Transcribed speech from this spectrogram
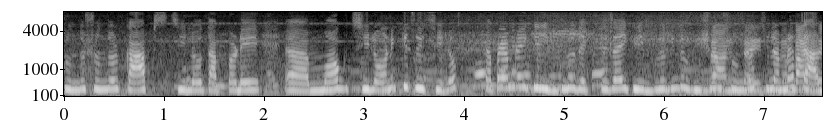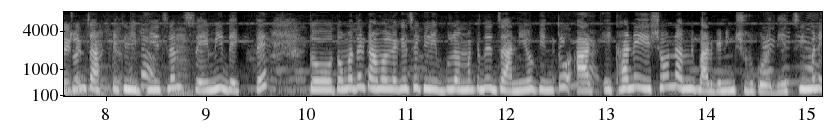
সুন্দর সুন্দর কাপস ছিল তারপরে মগ ছিল অনেক কিছুই ছিল। তারপরে আমরা এই ক্লিপগুলো দেখতে যাই। ক্লিপগুলো কিন্তু ভীষণ সুন্দর ছিল। আমরা চারজন চারটে ক্লিপ নিয়েছিলাম সেমই দেখতে। তো তোমাদের কেমন লেগেছে ক্লিপগুলো আমাকে জানিও কিন্তু। আর এখানে এসেও না আমি বার্গেনিং শুরু করে দিয়েছি। মানে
